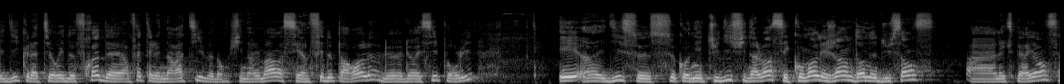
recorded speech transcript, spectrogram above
il dit que la théorie de Freud, en fait, elle est narrative. Donc finalement, c'est un fait de parole, le, récit pour lui. Et il dit ce, ce qu'on étudie finalement, c'est comment les gens donnent du sens à l'expérience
